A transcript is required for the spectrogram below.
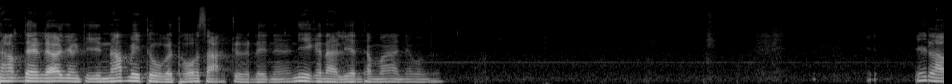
นับได้แล้วอย่างทีนับไม่ถูกกับโทสะเกิดเลยนะ นี่ขนาดเรียนธรรมะเนะบาง เอ้เรา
